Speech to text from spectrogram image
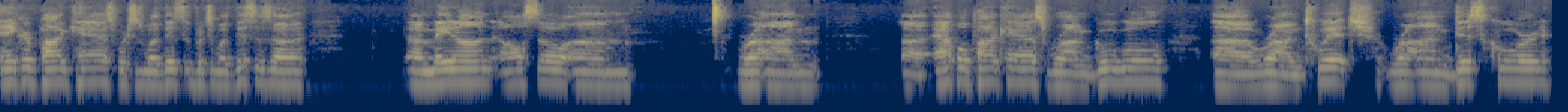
Anchor Podcast, which is what this which is what this is uh, uh made on. Also, um, we're on uh, Apple Podcasts. We're on Google. Uh, we're on Twitch. We're on Discord.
